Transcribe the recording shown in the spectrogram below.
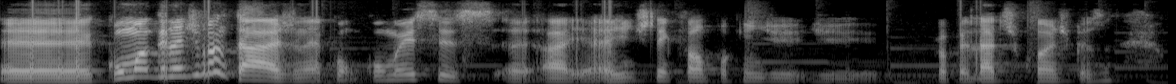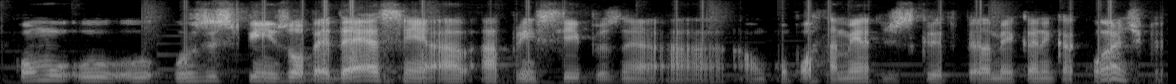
É, com uma grande vantagem, né? Como, esses. É, a, a, gente tem que falar um pouquinho de, de propriedades quânticas, né? como o, o, os spins obedecem a, a princípios, né? A, a, um comportamento descrito pela mecânica quântica,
